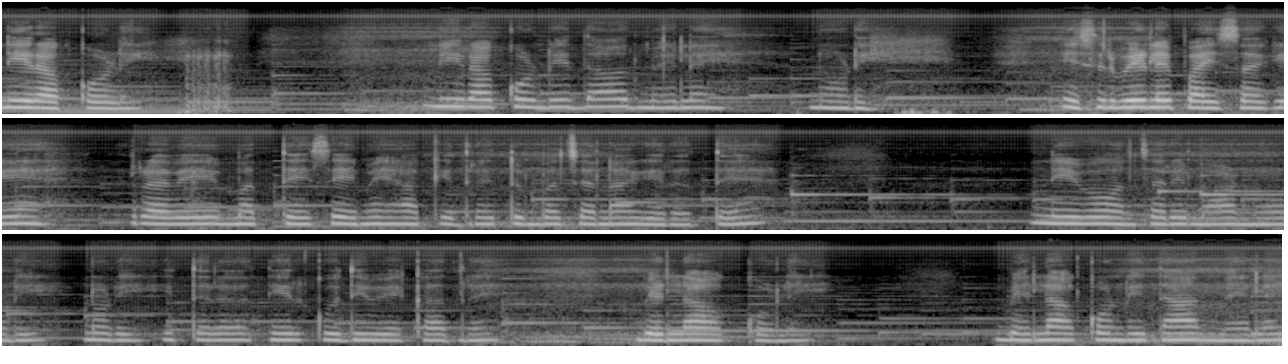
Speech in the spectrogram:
ನೀರು ಹಾಕ್ಕೊಳ್ಳಿ. ನೀರು ಹಾಕ್ಕೊಂಡಿದ್ದಾದಮೇಲೆ ನೋಡಿ, ಹೆಸ್ರುಬೇಳೆ ಪಾಯಸಗೆ ರವೆ ಮತ್ತು ಸೇಮೆ ಹಾಕಿದರೆ ತುಂಬ ಚೆನ್ನಾಗಿರುತ್ತೆ. ನೀವು ಒಂದ್ಸರಿ ಮಾಡಿ ನೋಡಿ ನೋಡಿ ಈ ಥರ ನೀರು ಕುದಿಬೇಕಾದ್ರೆ ಬೆಲ್ಲ ಹಾಕ್ಕೊಳ್ಳಿ. ಬೆಲ್ಲ ಹಾಕ್ಕೊಂಡಿದ್ದಾದಮೇಲೆ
